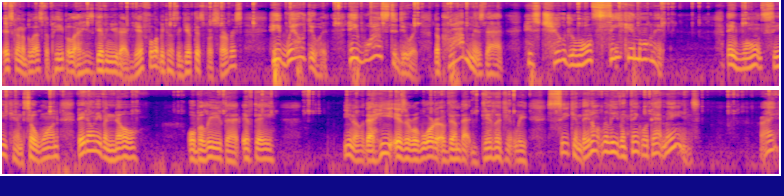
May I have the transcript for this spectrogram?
It's going to bless the people that He's giving you that gift for because the gift is for service. He will do it. He wants to do it. The problem is that His children won't seek Him on it. They won't seek Him. So, one, they don't even know or believe that if they you know that he is a rewarder of them that diligently seek him they don't really even think what that means right?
